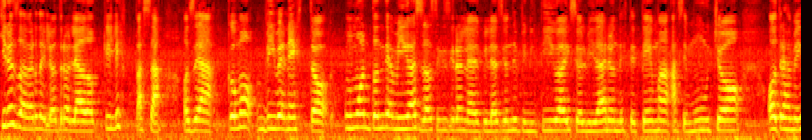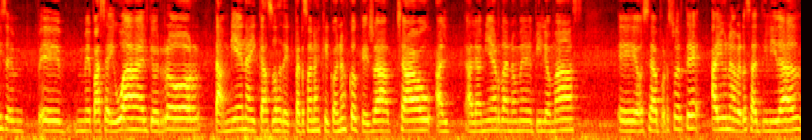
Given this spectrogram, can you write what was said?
quiero saber del otro lado, ¿qué les pasa? O sea, ¿cómo viven esto? Un montón de amigas ya se hicieron la depilación definitiva y se olvidaron de este tema hace mucho. Otras me dicen, eh, me pasa igual, qué horror. También hay casos de personas que conozco que ya, chau, a la mierda, no me depilo más. Eh, o sea, por suerte hay una versatilidad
